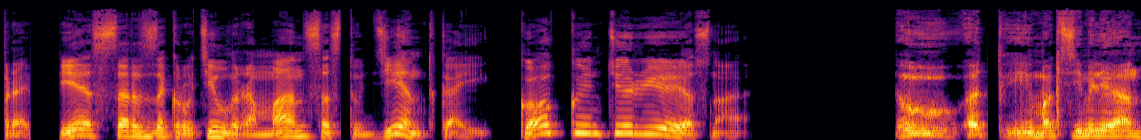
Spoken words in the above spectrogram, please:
Профессор закрутил роман со студенткой. Как интересно. «Ну, а ты, Максимилиан?»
